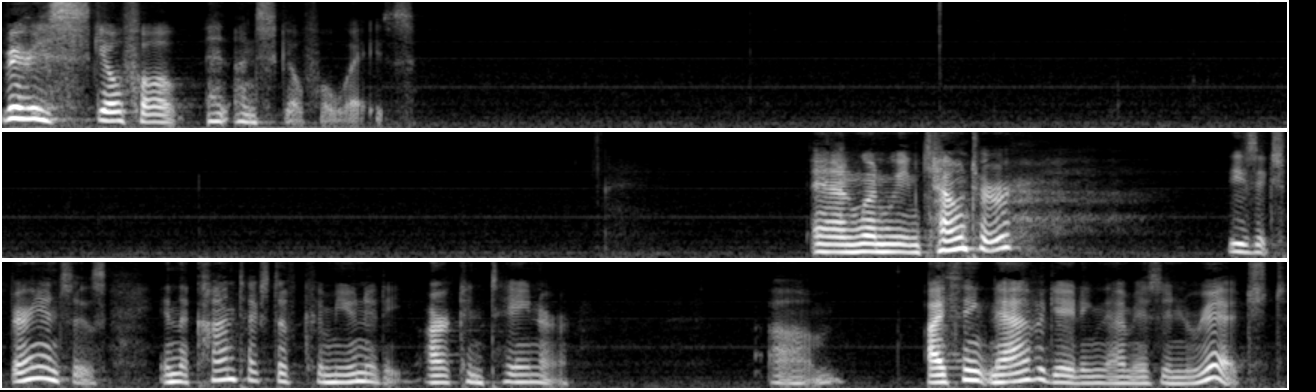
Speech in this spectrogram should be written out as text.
various skillful and unskillful ways. And when we encounter these experiences in the context of community, our container, um, I think navigating them is enriched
